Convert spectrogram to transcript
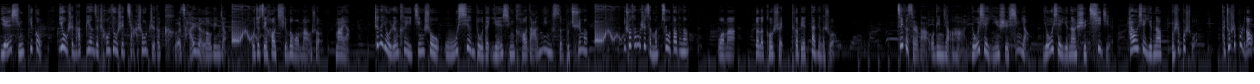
严刑逼供，又是拿鞭子抽，又是假手指的，可残忍了。我跟你讲，我就贼好奇，问我妈，我说妈呀，真的有人可以经受无限度的严刑拷打，宁死不屈吗？你说他们是怎么做到的呢？我妈喝了口水，特别淡定的说。这个事儿吧，我跟你讲哈，有些人是信仰，有些人呢是气节，还有些人呢不是不说，他就是不知道。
